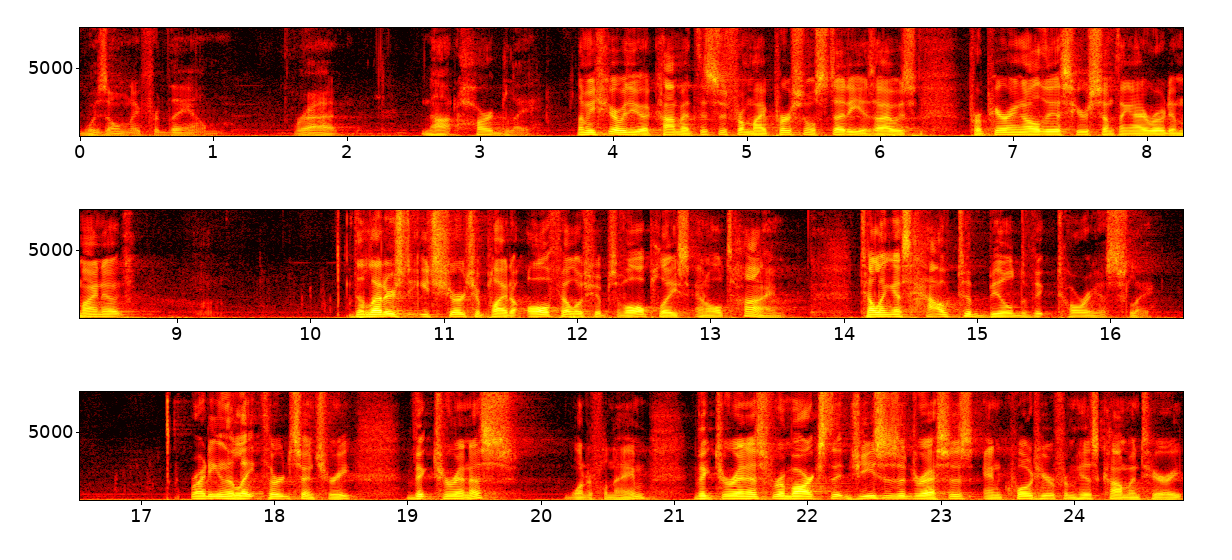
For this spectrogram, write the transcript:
was only for them? Right? Not hardly. Let me share with you a comment. This is from my personal study as I was preparing all this. Here's something I wrote in my notes. The letters to each church apply to all fellowships of all place and all time, telling us how to build victoriously. Writing in the late third century, Victorinus, wonderful name, Victorinus remarks that Jesus addresses, and quote here from his commentary,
